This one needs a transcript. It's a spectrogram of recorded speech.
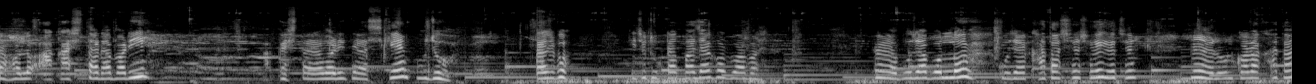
এটা হলো আকাশ তারা বাড়ি আকাশ তারা বাড়িতে আজকে পুজো। আসব, কিছু টুকটাক বাজার করব আবার। হ্যাঁ পূজা বলল, পূজার খাতা শেষ হয়ে গেছে। হ্যাঁ রোল করা খাতা।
